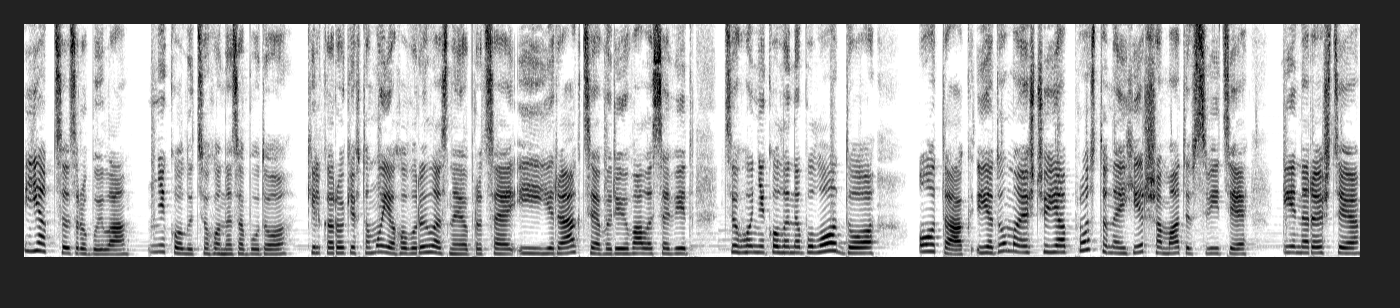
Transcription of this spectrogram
я б це зробила. Ніколи цього не забуду. Кілька років тому я говорила з нею про це, і її реакція варіювалася від цього ніколи не було до о, так, і я думаю, що я просто найгірша мати в світі. І нарешті.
